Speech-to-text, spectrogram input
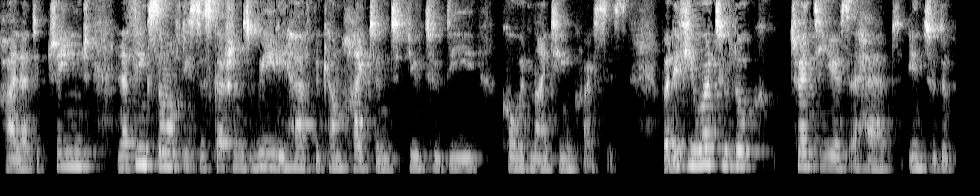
highlighted change. And I think some of these discussions really have become heightened due to the COVID 19 crisis. But if you were to look 20 years ahead into the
